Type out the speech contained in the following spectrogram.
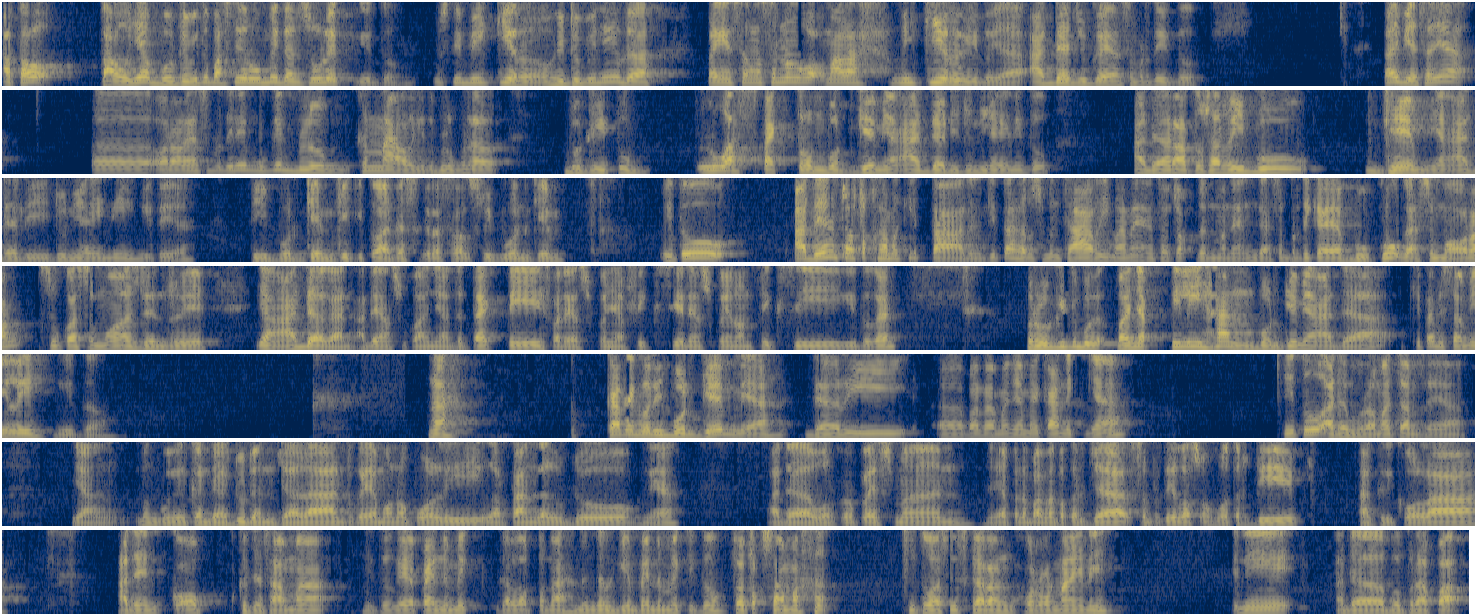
Atau tahunya board game itu pasti rumit dan sulit gitu. Mesti mikir, oh, hidup ini udah pengen seneng-seneng kok malah mikir gitu ya. Ada juga yang seperti itu. Tapi biasanya eh, orang-orang yang seperti ini mungkin belum kenal gitu, belum kenal begitu luas spektrum board game yang ada di dunia ini tuh ada ratusan ribu game yang ada di dunia ini gitu ya. Di board game geek itu ada sekitar 100 ribuan game. Itu ada yang cocok sama kita dan kita harus mencari mana yang cocok dan mana yang enggak. Seperti kayak buku, enggak semua orang suka semua genre yang ada kan. Ada yang sukanya detektif, ada yang sukanya fiksi, ada yang sukanya non fiksi gitu kan. Begitu banyak pilihan board game yang ada, kita bisa milih gitu. Nah, kategori board game ya dari apa namanya mekaniknya itu ada beberapa macam saya yang menggulirkan dadu dan jalan tuh kayak monopoli, ular tangga, ludo ya. Ada worker placement, ya penempatan pekerja seperti Lost of Waterdeep, Agricola. Ada yang koop kerjasama itu kayak pandemic kalau pernah dengar game pandemic itu cocok sama situasi sekarang corona ini. Ini ada beberapa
